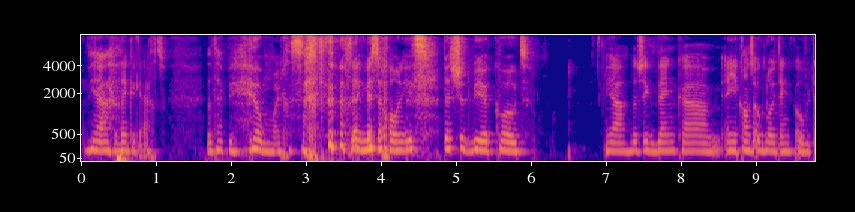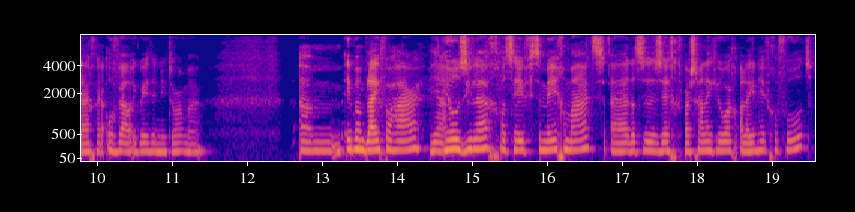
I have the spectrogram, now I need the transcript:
Ja, Dat denk ik echt. dat heb je heel mooi gezegd. Ze missen gewoon iets. That should be a quote. Ja, dus ik denk... ehm, en je kan ze ook nooit denk ik overtuigen. Ofwel, ik weet het niet hoor, maar... ehm, ik ben blij voor haar. Ja. Heel zielig wat ze heeft meegemaakt. Eh, dat ze zich waarschijnlijk heel erg alleen heeft gevoeld.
